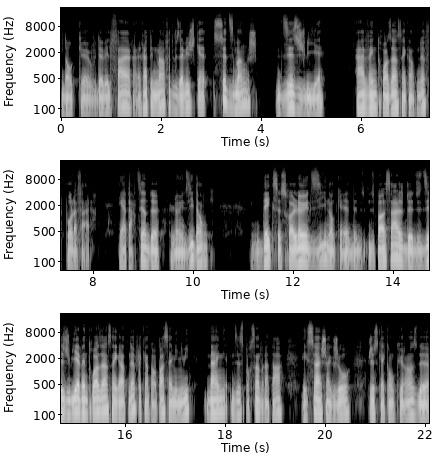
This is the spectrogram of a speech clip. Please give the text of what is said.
Donc, euh, vous devez le faire rapidement. En fait, vous avez jusqu'à ce dimanche 10 juillet à 23h59 pour le faire. Et à partir de lundi, donc, dès que ce sera lundi, donc euh, du passage du 10 juillet à 23h59, quand on passe à minuit, bang, 10% de retard. Et ça à chaque jour, jusqu'à concurrence de,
